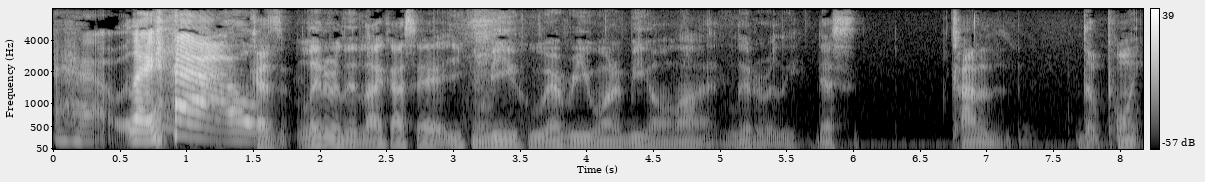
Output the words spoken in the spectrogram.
How? Like how? Because literally, like I said, you can be whoever you want to be online. Literally, that's kind of the point.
